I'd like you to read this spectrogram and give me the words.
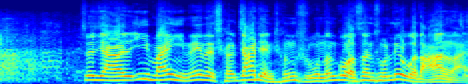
这家一百以内的成加减乘除能给我算出六个答案来。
